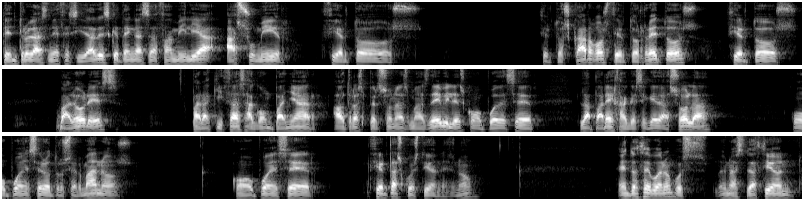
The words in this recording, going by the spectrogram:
dentro de las necesidades que tenga esa familia asumir ciertos, ciertos cargos, ciertos retos, ciertos valores para quizás acompañar a otras personas más débiles, como puede ser la pareja que se queda sola, como pueden ser otros hermanos, como pueden ser ciertas cuestiones, ¿no? Entonces, bueno, pues es una situación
